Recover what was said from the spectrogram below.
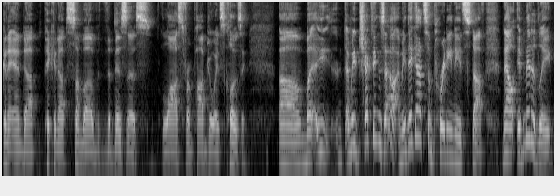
going to end up picking up some of the business lost from Pobjoy's closing. Um, but I mean, check things out. I mean, they got some pretty neat stuff. Now, admittedly,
